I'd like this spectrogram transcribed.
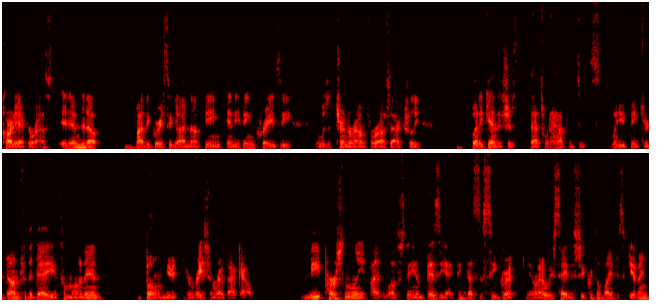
cardiac arrest. It ended up, by the grace of God, not being anything crazy. It was a turnaround for us, actually. But again, it's just that's what happens. It's when you think you're done for the day, you come on in, boom, you're, you're racing right back out. Me personally, I love staying busy. I think that's the secret. You know, I always say the secret to life is giving.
